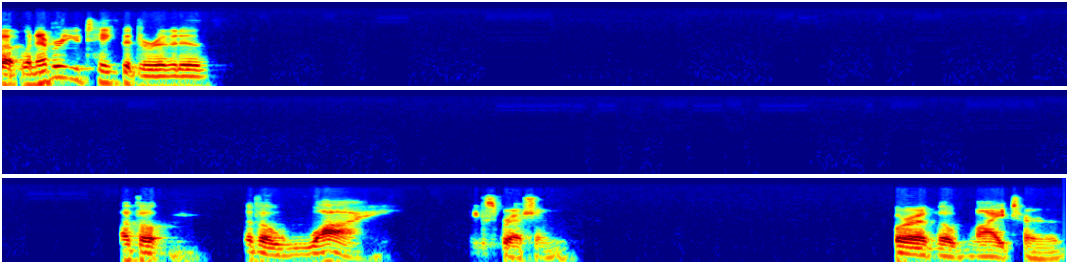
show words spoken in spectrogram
But whenever you take the derivative of a of a y expression or of a y term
